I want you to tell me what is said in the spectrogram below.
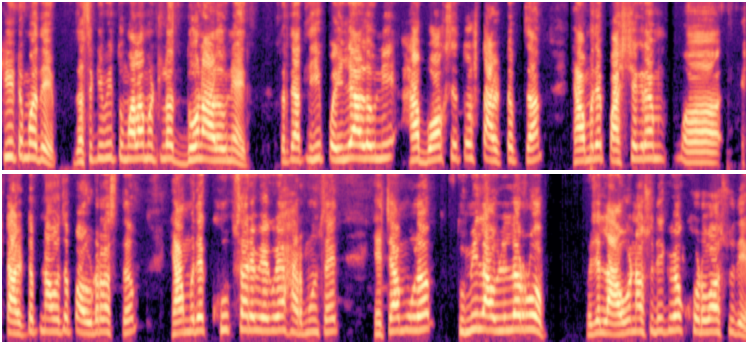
किटमध्ये जसं की मी तुम्हाला म्हटलं दोन आळवणी आहेत. तर त्यातली ही पहिली आळवणी हा बॉक्स येतो स्टार्टअपचा ह्यामध्ये पाचशे ग्रॅम स्टार्टअप नावाचं पावडर असतं. ह्यामध्ये खूप सारे वेगवेगळे हार्मोन्स आहेत. ह्याच्यामुळं तुम्ही लावलेलं रोप म्हणजे लावण असू दे किंवा खोडवा असू दे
